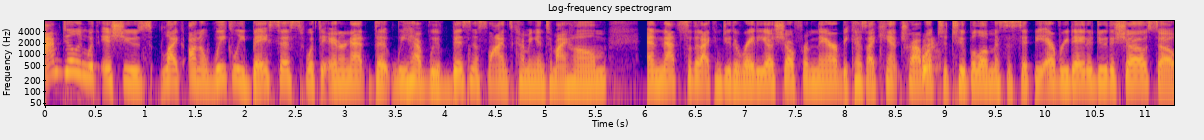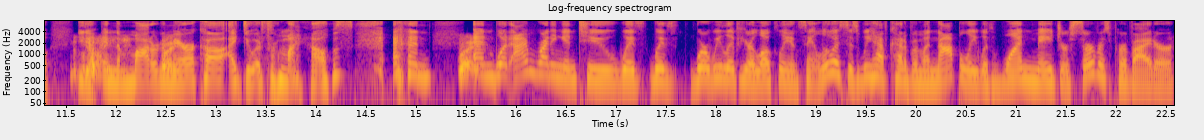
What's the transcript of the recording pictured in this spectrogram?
i'm dealing with issues like on a weekly basis with the internet that we have we have business lines coming into my home and that's so that i can do the radio show from there because i can't travel Right. to tupelo mississippi every day to do the show. So you know in the modern Right. america i do it from my house. And and what i'm running into with with where we live here locally in st louis is we have kind of a monopoly with one major service provider.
